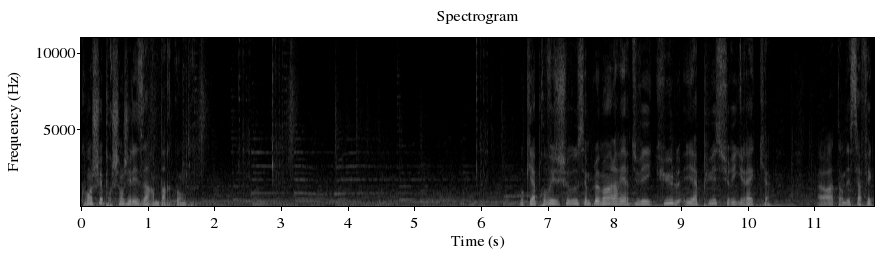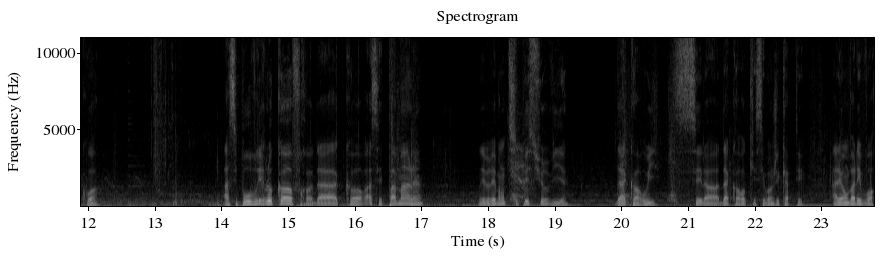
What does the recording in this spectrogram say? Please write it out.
Comment je fais pour changer les armes par contre? Ok, approchez-vous simplement à l'arrière du véhicule et appuyez sur Y. Alors attendez, ça fait quoi? Ah, c'est pour ouvrir le coffre. D'accord. Ah, c'est pas mal, hein. On est vraiment typé survie, hein. D'accord, oui. C'est là. D'accord, ok, c'est bon, j'ai capté. Allez, on va aller voir.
